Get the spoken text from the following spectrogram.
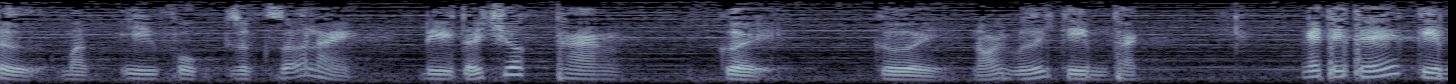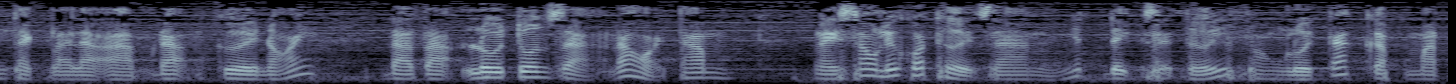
tử mặc y phục rực rỡ này đi tới trước thang, cười, cười nói với kim thạch. Nghe thấy thế, kim thạch lại là ảm đạm cười nói, đà tạ lôi tôn giả đã hỏi thăm. Ngày sau nếu có thời gian nhất định sẽ tới phòng lôi các gặp mặt.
